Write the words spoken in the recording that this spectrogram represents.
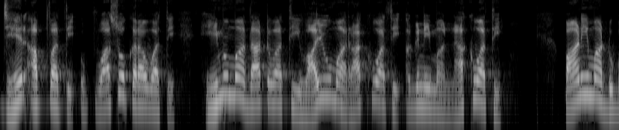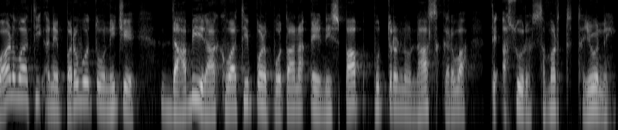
ઝેર આપવાથી, ઉપવાસો કરાવવાથી, હિમમાં દાટવાથી, વાયુમાં રાખવાથી, અગ્નિમાં નાખવાથી પાણીમાં ડૂબાડવાથી અને પર્વતો નીચે દાબી રાખવાથી પણ પોતાના એ નિષ્પાપ પુત્રનો નાશ કરવા તે અસુર સમર્થ થયો નહીં.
